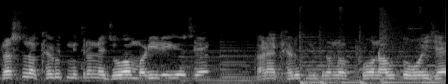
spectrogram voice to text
પ્રશ્ન ખેડૂત મિત્રોને જોવા મળી રહ્યો છે, ઘણા ખેડૂત મિત્રોનો ફોન આવતો હોય છે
